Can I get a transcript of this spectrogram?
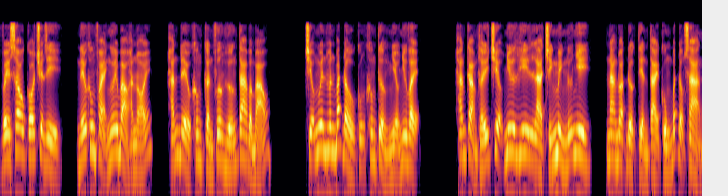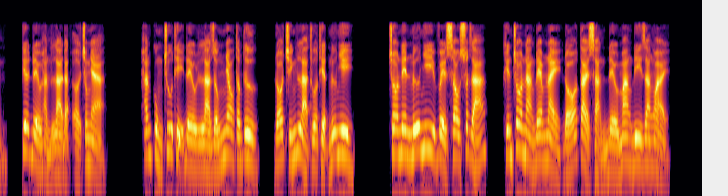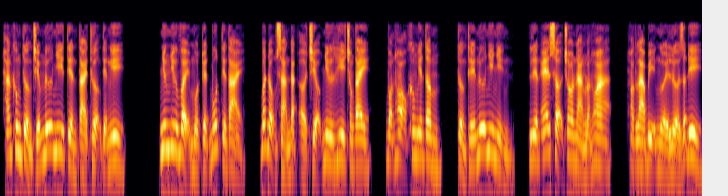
Về sau có chuyện gì, nếu không phải ngươi bảo hắn nói, hắn đều không cần phương hướng ta bẩm báo. Triệu Nguyên Huân bắt đầu cũng không tưởng nhiều như vậy. Hắn cảm thấy Triệu Như Hi là chính mình nữ nhi, nàng đoạt được tiền tài cùng bất động sản, kia đều hẳn là đặt ở trong nhà. Hắn cùng Chu Thị đều là giống nhau tâm tư, đó chính là thua thiệt nữ nhi. Cho nên nữ nhi về sau xuất giá, khiến cho nàng đem này đó tài sản đều mang đi ra ngoài. Hắn không tưởng chiếm nữ nhi tiền tài thượng tiện nghi. Nhưng như vậy một tuyệt bút tiền tài, bất động sản đặt ở triệu như hy trong tay, bọn họ không yên tâm, tưởng thế nữ nhi nhìn, liền e sợ cho nàng loạn hoa, hoặc là bị người lừa rất đi.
